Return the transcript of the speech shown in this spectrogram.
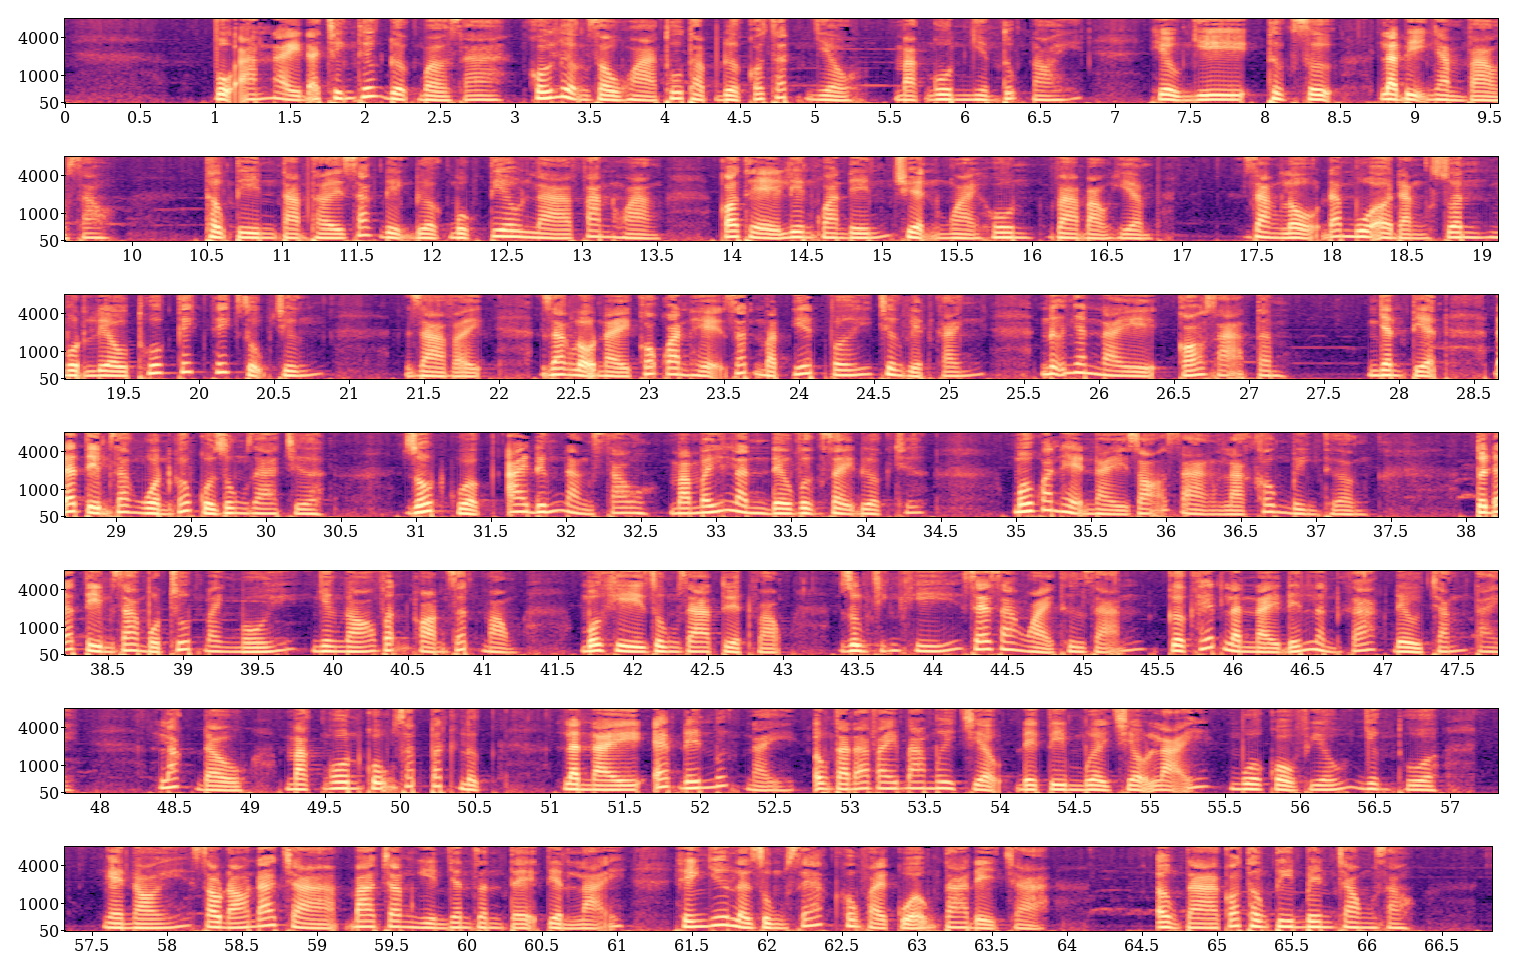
Vụ án này đã chính thức được mở ra, khối lượng dầu hỏa thu thập được có rất nhiều. Mạc Ngôn nghiêm túc nói. Hiểu Nhi thực sự là bị nhầm vào sao? Thông tin tạm thời xác định được mục tiêu là Phan Hoàng, có thể liên quan đến chuyện ngoài hôn và bảo hiểm. Giang Lộ đã mua ở Đằng Xuân một liều thuốc kích thích dụng chứng. Ra vậy, Giang Lộ này có quan hệ rất mật thiết với Trương Việt Khánh. Nữ nhân này có xã tâm. Nhân tiện, đã tìm ra nguồn gốc của Dung gia chưa? Rốt cuộc ai đứng đằng sau mà mấy lần đều vực dậy được chứ? Mối quan hệ này rõ ràng là không bình thường. Tôi đã tìm ra một chút manh mối, nhưng nó vẫn còn rất mỏng. Mỗi khi Dung gia tuyệt vọng, dùng chính khí sẽ ra ngoài thư giãn, cực hết lần này đến lần khác đều trắng tay. Lắc đầu, Mạc Ngôn cũng rất bất lực. Lần này ép đến mức này, ông ta đã vay 30 triệu để tìm 10 triệu lãi mua cổ phiếu nhưng thua. Nghe nói sau đó đã trả 300.000 nhân dân tệ tiền lãi, hình như là dùng xét không phải của ông ta để trả. Ông ta có thông tin bên trong sao?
